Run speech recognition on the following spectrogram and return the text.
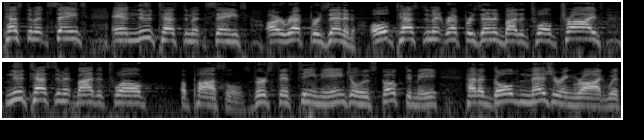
Testament saints and New Testament saints are represented. Old Testament represented by the 12 tribes, New Testament by the 12 apostles. Verse 15, the angel who spoke to me had a golden measuring rod with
